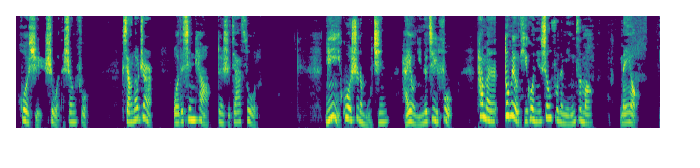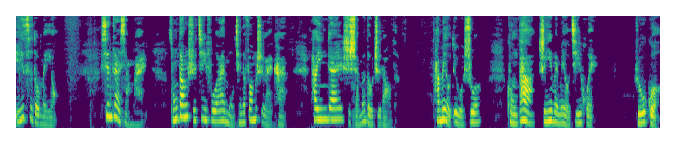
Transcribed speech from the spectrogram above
或许是我的生父。想到这儿，我的心跳顿时加速了。您已过世的母亲还有您的继父，他们都没有提过您生父的名字吗？没有。一次都没有。现在想来，从当时继父爱母亲的方式来看，他应该是什么都知道的。他没有对我说，恐怕是因为没有机会。如果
